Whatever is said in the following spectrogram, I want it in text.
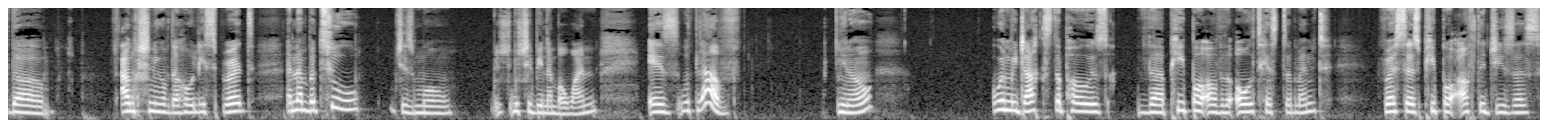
the unctioning of the Holy Spirit, and number two, which is more, which, which should be number one, is with love. You know, when we juxtapose the people of the Old Testament versus people after Jesus,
